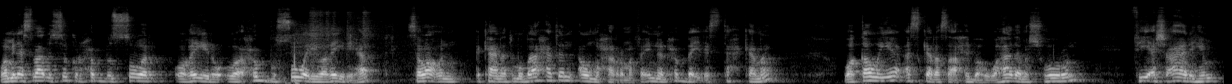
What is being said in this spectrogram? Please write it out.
ومن أسباب السكر حب الصور وغير وحب الصور وغيرها سواء كانت مباحة أو محرمة فإن الحب إذا استحكم وقوي أسكر صاحبه وهذا مشهور في أشعارهم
